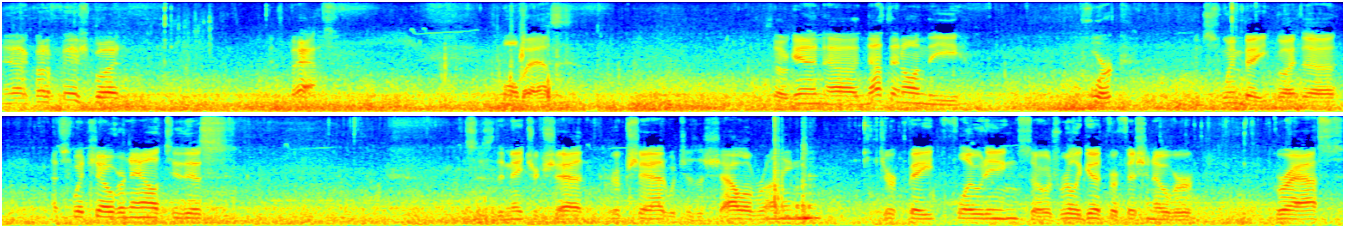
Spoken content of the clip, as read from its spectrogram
Yeah, I caught a fish, but it's bass. Small bass. So again, uh, nothing on the cork and swim bait, but uh, I've switched over now to this is the matrix shad, rip shad, which is a shallow running jerk bait floating. So it's really good for fishing over grass,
